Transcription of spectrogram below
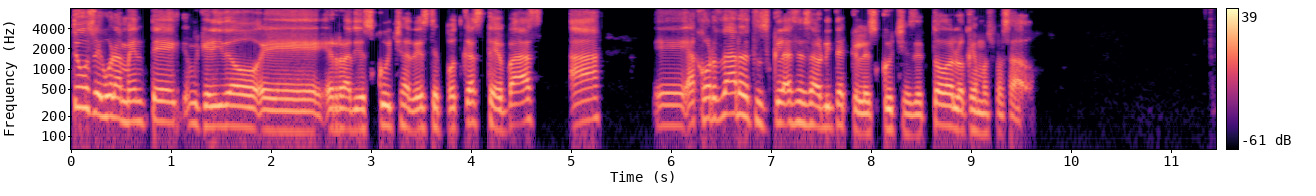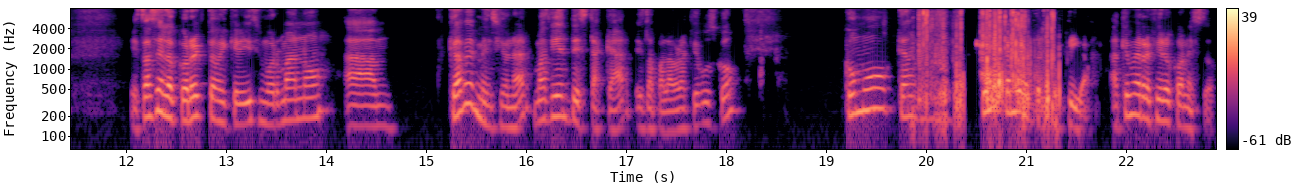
Tú seguramente, mi querido eh, radio escucha de este podcast, te vas a eh, acordar de tus clases ahorita que lo escuches, de todo lo que hemos pasado. Estás en lo correcto, mi queridísimo hermano. cabe mencionar, más bien destacar, es la palabra que busco, cómo, cambia de perspectiva. ¿A qué me refiero con esto?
